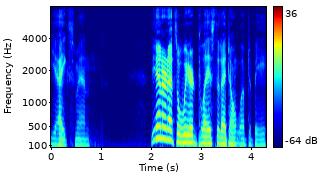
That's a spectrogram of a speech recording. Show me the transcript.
yikes, man. The internet's a weird place that I don't love to be.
